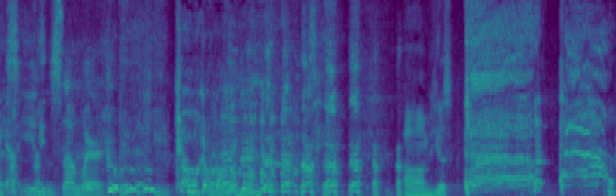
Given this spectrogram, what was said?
Gotta use them somewhere. um, he goes,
